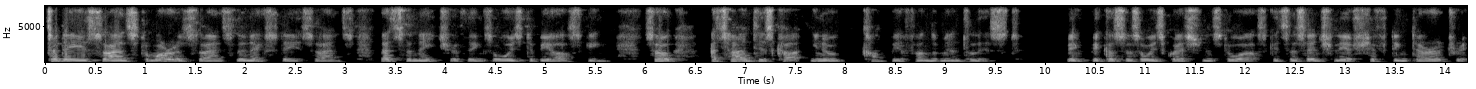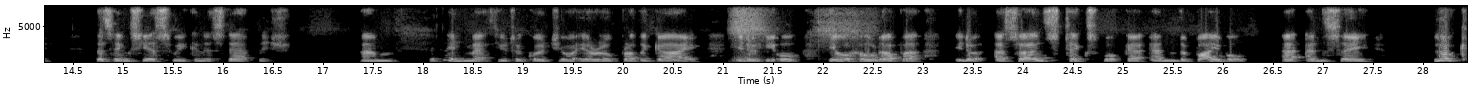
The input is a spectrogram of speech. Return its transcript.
today's science, tomorrow's science, the next day's science. That's the nature of things, always to be asking. So a scientist can't, you know, can't be a fundamentalist because there's always questions to ask. It's essentially a shifting territory. The things, yes, we can establish. Um, again, Matthew, to quote your hero, brother Guy, you know, he'll he'll hold up a you know a science textbook and the Bible and say, look,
